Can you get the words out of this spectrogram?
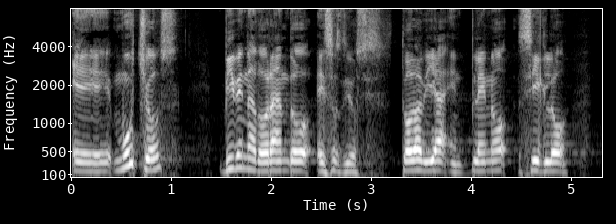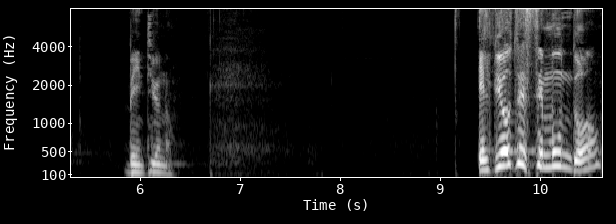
eh, muchos viven adorando esos dioses, todavía en pleno siglo XXI. El Dios de este mundo,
